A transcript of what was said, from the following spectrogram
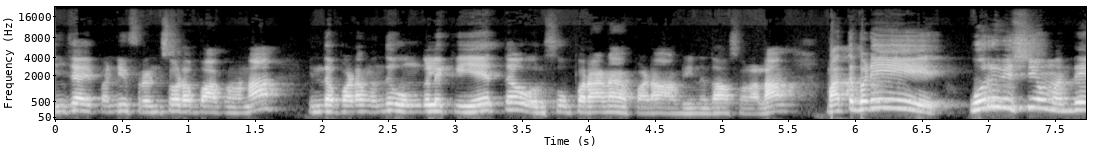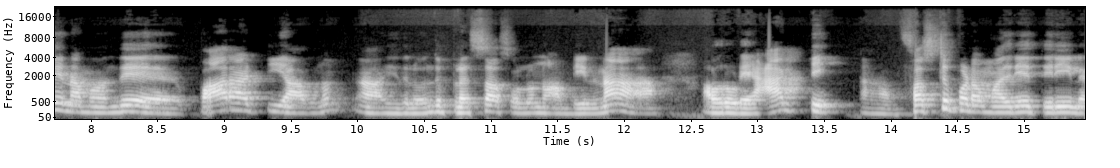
என்ஜாய் பண்ணி ஃப்ரெண்ட்ஸோட பார்க்கணும்னா இந்த படம் வந்து உங்களுக்கு ஏத்த ஒரு சூப்பரான படம் அப்படின்னு தான் சொல்லலாம். மற்றபடி ஒரு விஷயம் வந்து நம்ம வந்து பாராட்டி ஆகணும். இதில் இதுல வந்து ப்ளஸ்ஸாக சொல்லணும் அப்படின்னா அவருடைய ஆக்டிங் ஃபர்ஸ்ட் படம் மாதிரியே தெரியல.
